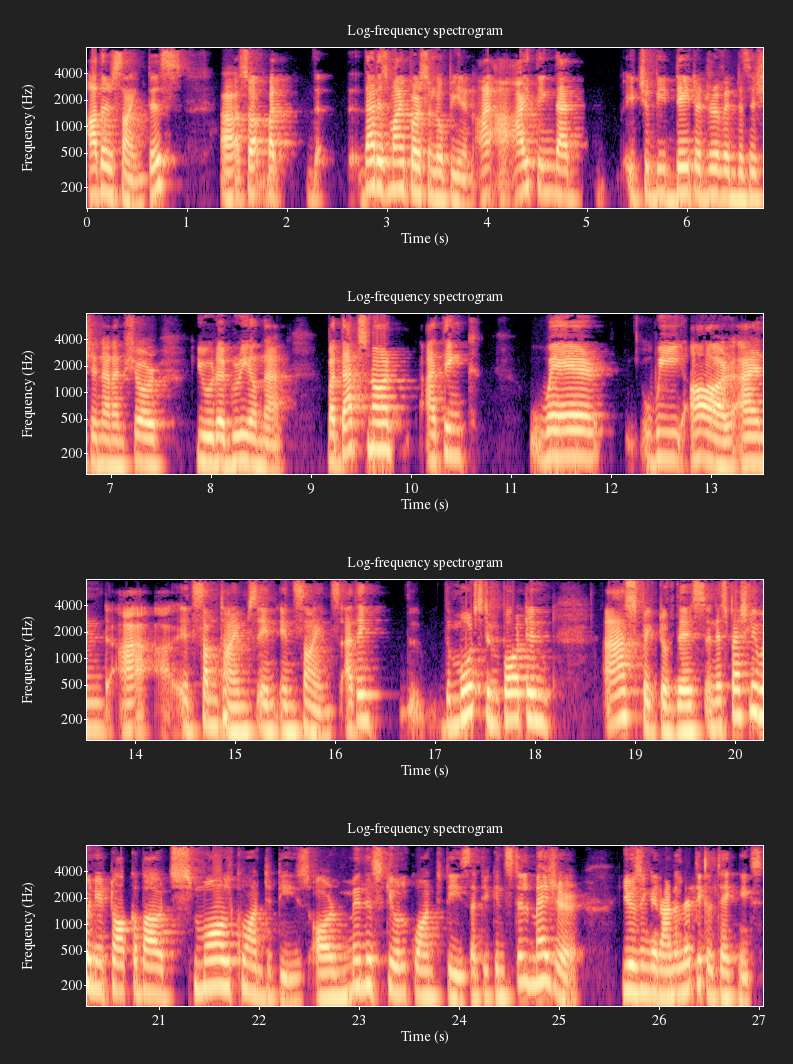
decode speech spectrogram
other scientists. Uh, so, but th- that is my personal opinion. I, I think that it should be data driven decision, and I'm sure you would agree on that. But that's not, I think, where we are, and uh, it's sometimes in in science. I think the most important aspect of this, and especially when you talk about small quantities or minuscule quantities that you can still measure using your analytical techniques,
